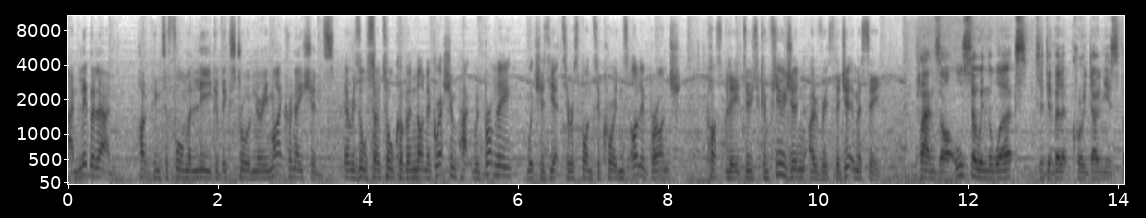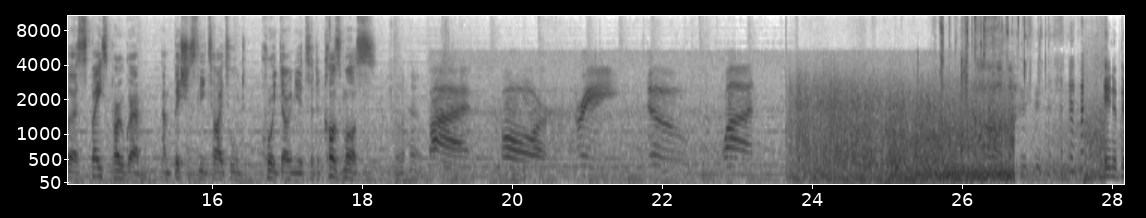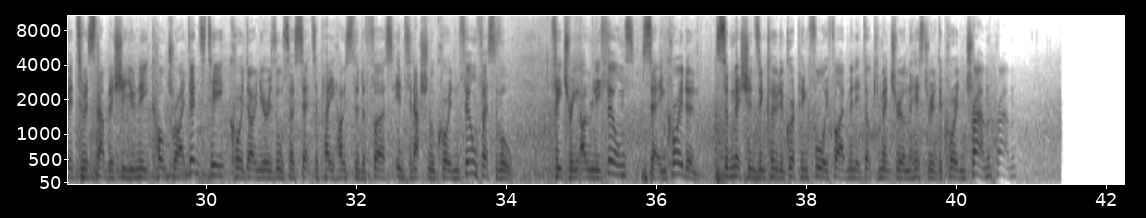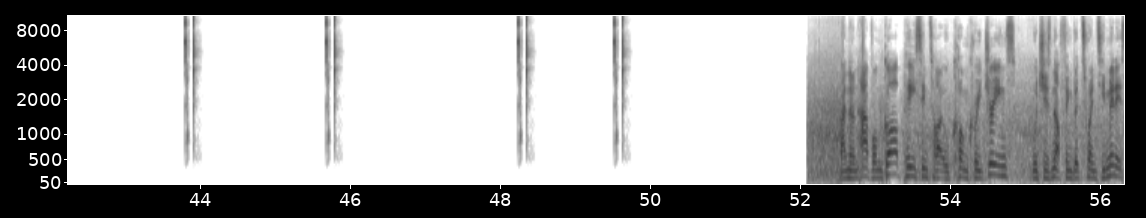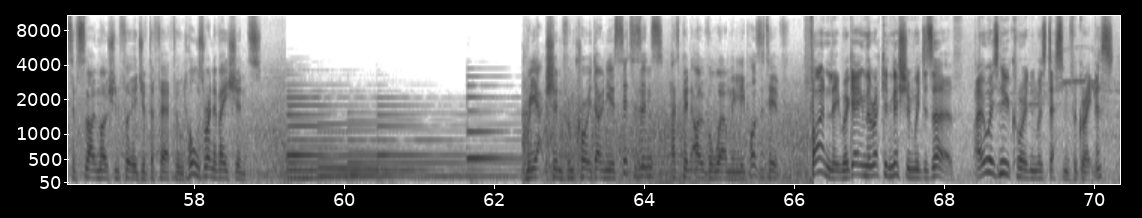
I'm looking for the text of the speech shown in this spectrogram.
and Liberland, hoping to form a league of extraordinary micronations. There is also talk of a non-aggression pact with Bromley, which has yet to respond to Croydon's olive branch, possibly due to confusion over its legitimacy. Plans are also in the works to develop Croydonia's first space program, ambitiously titled Croydonia to the Cosmos. Five, four, three, two, one. In a bid to establish a unique cultural identity, Croydonia is also set to play host to the first International Croydon Film Festival, featuring only films set in Croydon. Submissions include a gripping 45-minute documentary on the history of the Croydon tram, and an avant-garde piece entitled Concrete Dreams, which is nothing but 20 minutes of slow motion footage of the Fairfield Halls renovations. Reaction from Croydonia's citizens has been overwhelmingly positive. Finally, we're getting the recognition we deserve. I always knew Croydon was destined for greatness.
